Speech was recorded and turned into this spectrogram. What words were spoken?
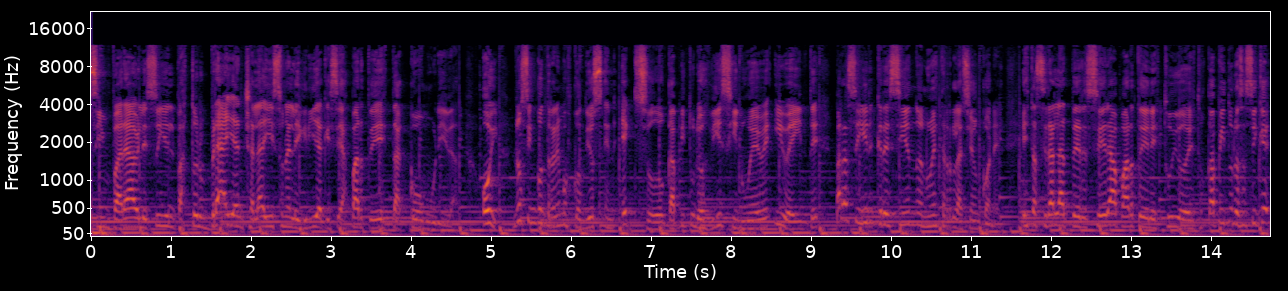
más imparables, soy el pastor Brian Chalai y es una alegría que seas parte de esta comunidad. Hoy nos encontraremos con Dios en Éxodo capítulos 19 y 20 para seguir creciendo en nuestra relación con Él. Esta será la tercera parte del estudio de estos capítulos, así que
